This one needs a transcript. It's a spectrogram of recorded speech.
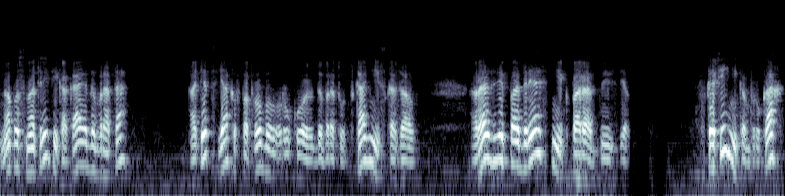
Но посмотрите, какая доброта!" Отец Яков попробовал рукой доброту ткани и сказал: "Разве подрясник парадный сделал?" С кофейником в руках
